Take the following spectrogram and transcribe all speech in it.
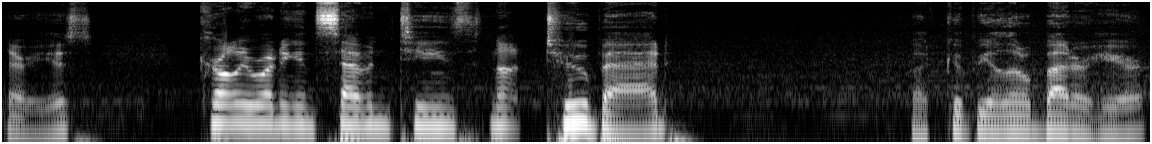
There he is. Currently running in 17th. Not too bad. But could be a little better here.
